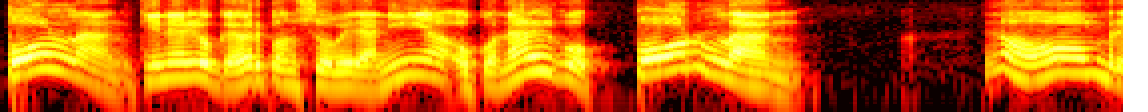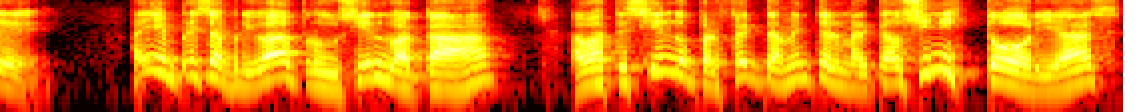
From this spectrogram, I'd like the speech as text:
Portland tiene algo que ver con soberanía o con algo. Portland. No, hombre. Hay empresa privada produciendo acá, abasteciendo perfectamente el mercado, sin historias,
